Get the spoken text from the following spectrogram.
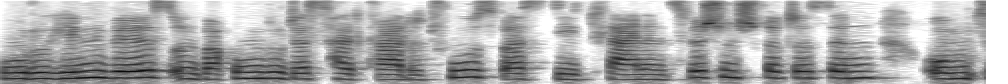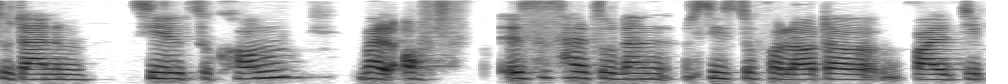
wo du hin willst und warum du das halt gerade tust, was die kleinen Zwischenschritte sind, um zu deinem Ziel zu kommen. Weil oft ist es halt so, dann siehst du vor lauter Wald die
